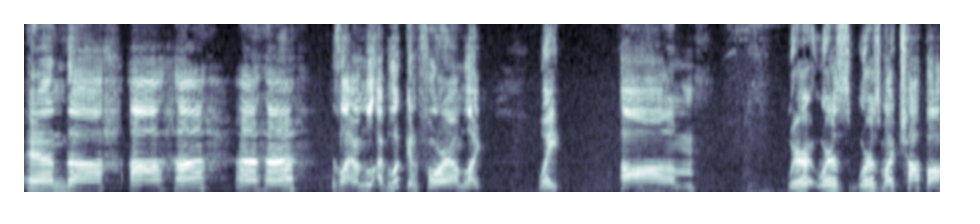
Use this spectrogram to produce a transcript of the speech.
and, uh, uh-huh, uh-huh. It's like, I'm, I'm looking for it, I'm like, Wait, um, where, where's, where's my chopper?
